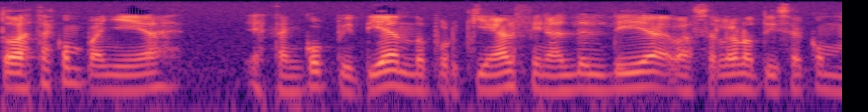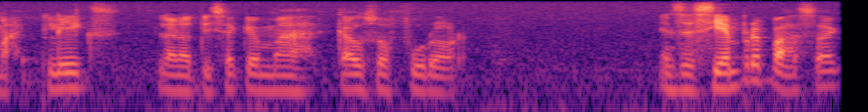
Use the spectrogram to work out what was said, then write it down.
todas estas compañías están compitiendo por quién al final del día va a ser la noticia con más clics, la noticia que más causó furor. Entonces siempre pasa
